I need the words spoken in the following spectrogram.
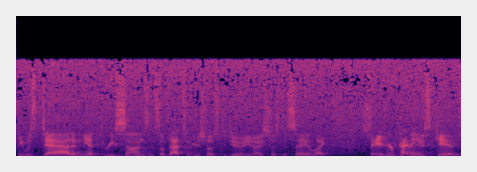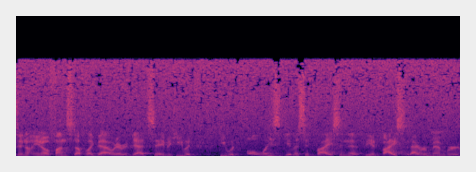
he was dad and he had three sons, and so that's what you're supposed to do. You know, he's supposed to say, like, save your pennies, kids, and, you know, fun stuff like that, whatever dad say. But he would, he would always give us advice, and the, the advice that I remember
